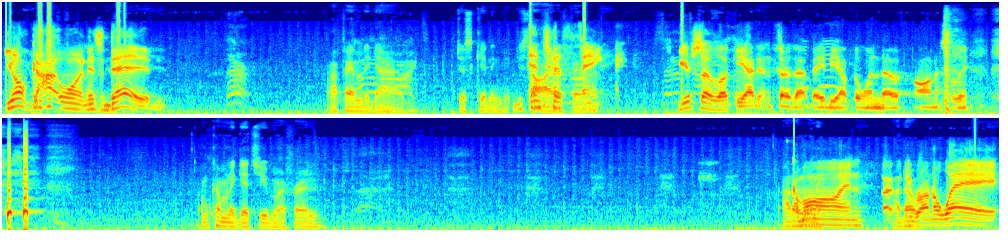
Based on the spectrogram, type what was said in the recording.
Wow. You don't got one. It's dead. There. My family died. right. Just kidding. You saw and to think, you're so lucky I didn't throw that baby out the window. Honestly. I'm coming to get you, my friend. I don't Come wanna, on. I don't- run away.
